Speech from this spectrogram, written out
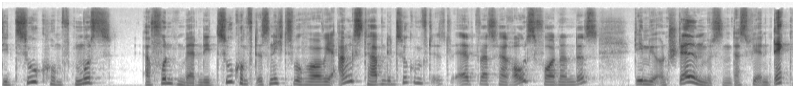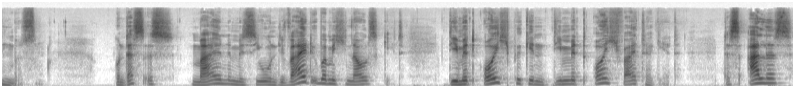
Die Zukunft muss erfunden werden. Die Zukunft ist nichts, wovor wir Angst haben. Die Zukunft ist etwas Herausforderndes, dem wir uns stellen müssen, das wir entdecken müssen. Und das ist meine Mission, die weit über mich hinausgeht, die mit euch beginnt, die mit euch weitergeht. Das alles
